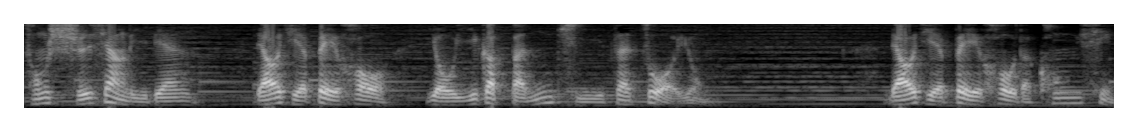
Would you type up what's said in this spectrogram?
从实相里边了解背后有一个本体在作用，了解背后的空性。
